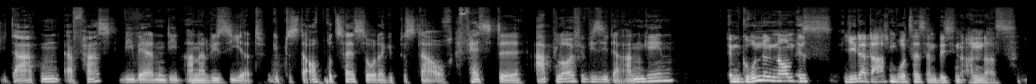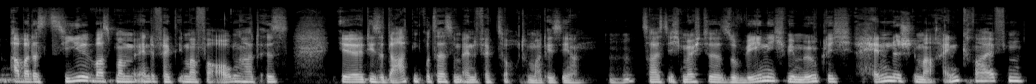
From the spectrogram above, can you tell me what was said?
die Daten erfasst? Wie werden die analysiert? Gibt es da auch Prozesse oder gibt es da auch feste Abläufe, wie Sie da angehen? Im Grunde genommen ist jeder Datenprozess ein bisschen anders. Aber das Ziel, was man im Endeffekt immer vor Augen hat, ist, äh, diese Datenprozesse im Endeffekt zu automatisieren. Mhm. Das heißt, ich möchte so wenig wie möglich händisch immer eingreifen.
